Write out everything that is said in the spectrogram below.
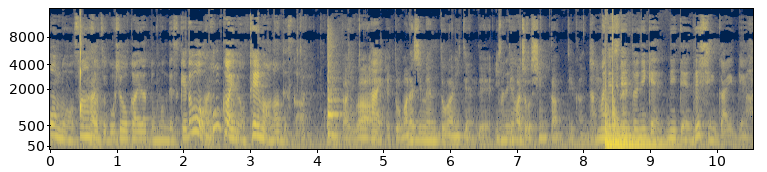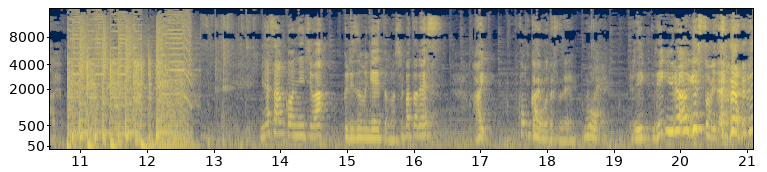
本の3冊ご紹介だと思うんですけど、はい。今回のテーマは何ですか、今回は、はい。えっと、マネジメントが2点でマネ1点はちょっと新刊っていう感じね、マネジメント2件2点で新会見はい。皆さんこんにちは。プリズムゲートの柴田です。はい。今回もですねもうレレギュラーゲストみたいな レギュ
